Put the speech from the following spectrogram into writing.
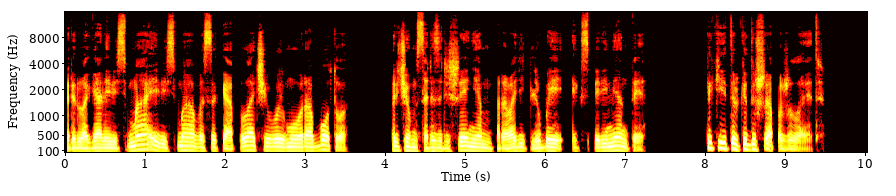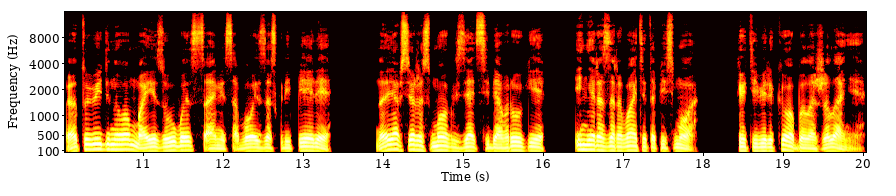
предлагали весьма и весьма высокооплачиваемую работу, причем с разрешением проводить любые эксперименты, какие только душа пожелает. От увиденного мои зубы сами собой заскрипели, но я все же смог взять себя в руки и не разорвать это письмо, хоть и велико было желание.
